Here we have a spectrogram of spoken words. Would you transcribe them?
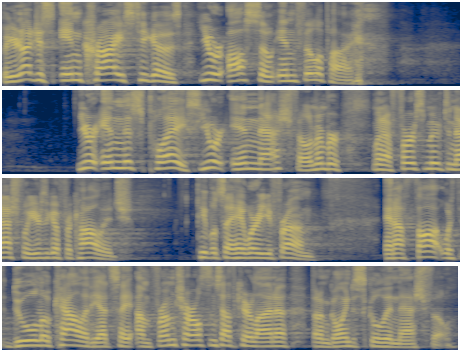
But you're not just in Christ, he goes, You are also in Philippi. You're in this place. You are in Nashville. I remember when I first moved to Nashville years ago for college, people would say, Hey, where are you from? And I thought with dual locality, I'd say, I'm from Charleston, South Carolina, but I'm going to school in Nashville.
